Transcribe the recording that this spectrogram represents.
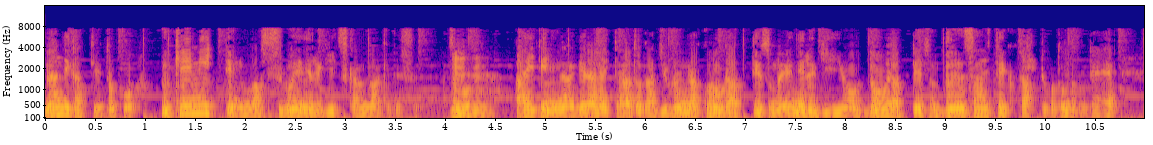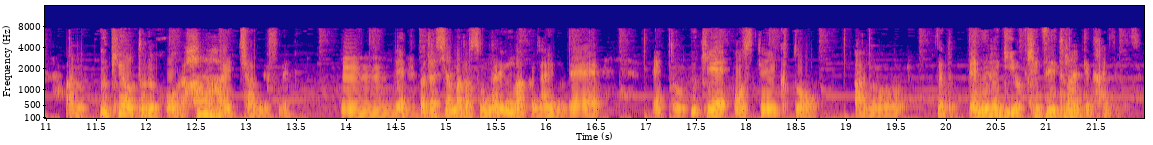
なんでかっていうと、こう、受け身っていうのはすごいエネルギー使うわけです。その、うん相手に投げられたとか自分が転がっていうそのエネルギーをどうやってその分散していくかってことなので、あの、受けを取る方がハーハーいっちゃうんですね。うん。で、私はまだそんなに上手くないので、えっと、受けをしていくと、あの、なんと、エネルギーを削り取られてる感じなんですよ。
